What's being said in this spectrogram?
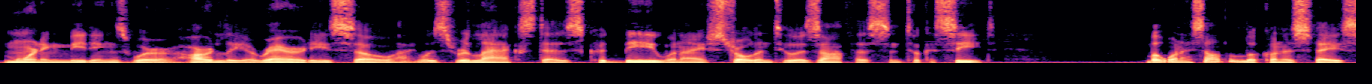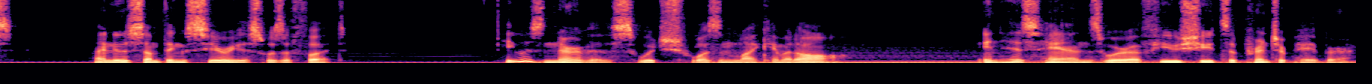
Morning meetings were hardly a rarity, so I was relaxed as could be when I strolled into his office and took a seat. But when I saw the look on his face, I knew something serious was afoot. He was nervous, which wasn't like him at all. In his hands were a few sheets of printer paper.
